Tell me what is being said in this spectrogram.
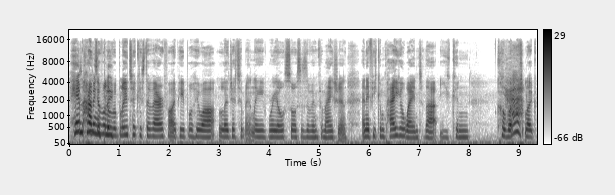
him having a blue a blue tick is to verify people who are legitimately real sources of information, and if you can pay your way into that, you can corrupt. Yeah. Like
